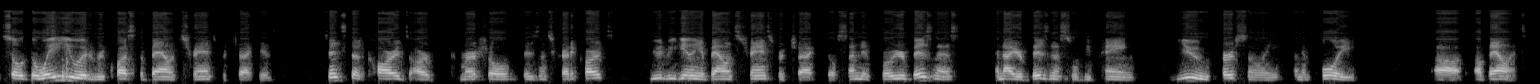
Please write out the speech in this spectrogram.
so the way you would request a balance transfer check is, since the cards are commercial business credit cards, you would be getting a balance transfer check. They'll send it for your business, and now your business will be paying you personally, an employee, uh, a balance.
